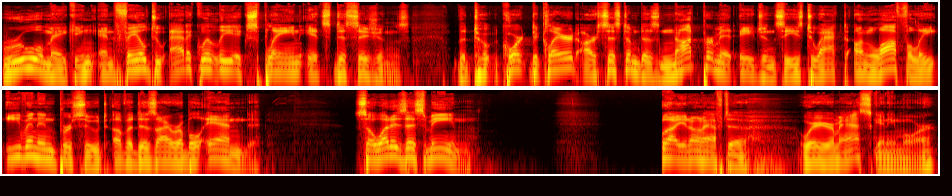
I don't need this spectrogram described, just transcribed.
rulemaking, and failed to adequately explain its decisions. The t- court declared our system does not permit agencies to act unlawfully, even in pursuit of a desirable end. So, what does this mean? Well, you don't have to wear your mask anymore.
